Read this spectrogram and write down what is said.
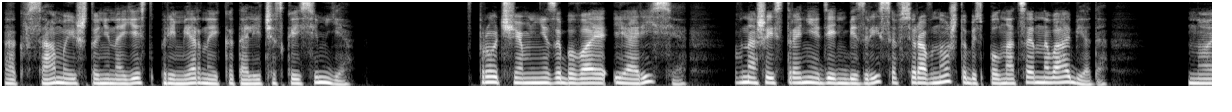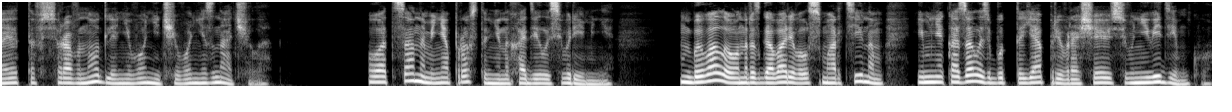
как в самой что ни на есть примерной католической семье. Впрочем, не забывая и о рисе, в нашей стране день без риса все равно, что без полноценного обеда — но это все равно для него ничего не значило. У отца на меня просто не находилось времени. Бывало, он разговаривал с Мартином, и мне казалось, будто я превращаюсь в невидимку.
